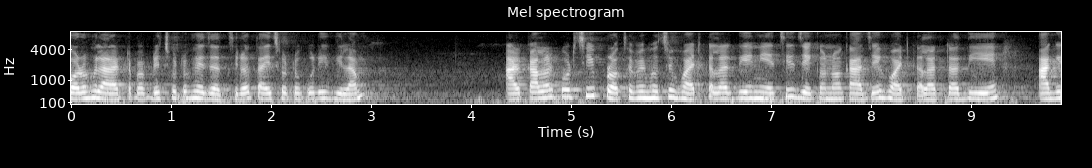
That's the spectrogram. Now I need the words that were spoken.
বড় হলে আর একটা পাপড়ি ছোট হয়ে যাচ্ছিল, তাই ছোট করেই দিলাম। আর কালার করছি, প্রথমে হচ্ছে হোয়াইট কালার দিয়ে নিয়েছি যে কোনো কাজে হোয়াইট কালারটা দিয়ে আগে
